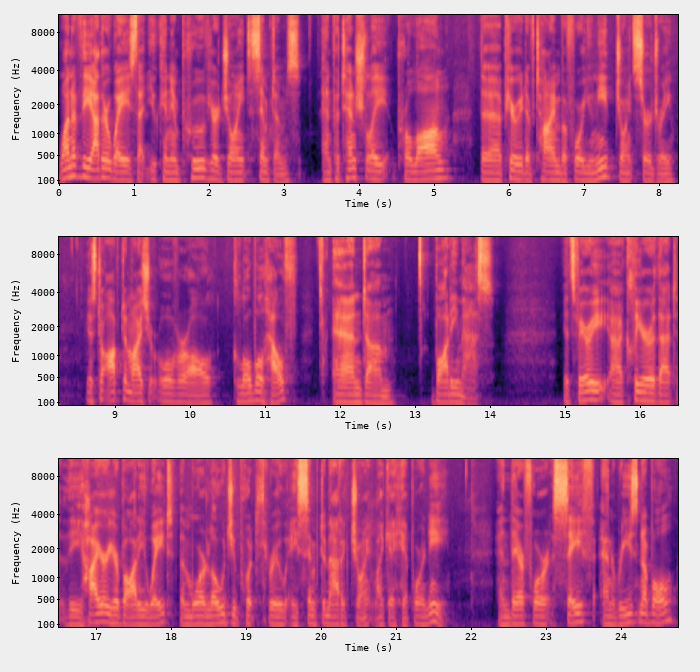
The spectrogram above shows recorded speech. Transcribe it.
One of the other ways that you can improve your joint symptoms and potentially prolong the period of time before you need joint surgery is to optimize your overall global health and um, body mass. It's very uh, clear that the higher your body weight, the more load you put through a symptomatic joint like a hip or knee. And therefore, safe and reasonable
